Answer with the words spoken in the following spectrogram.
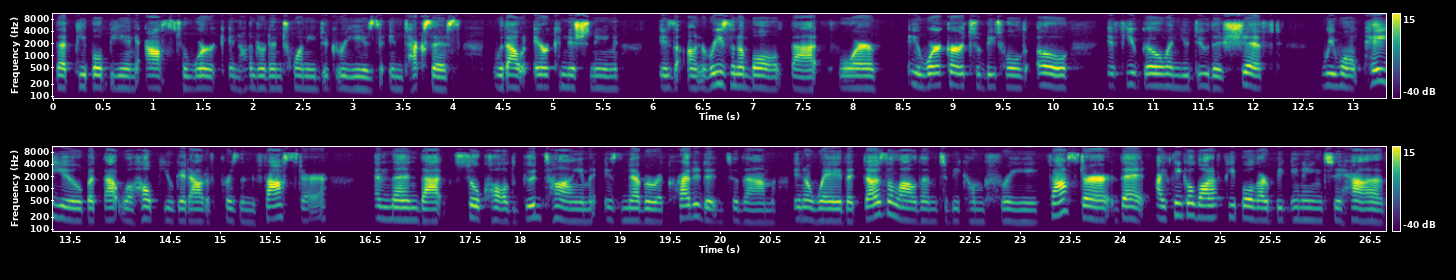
That people being asked to work in 120 degrees in Texas without air conditioning is unreasonable. That for a worker to be told, oh, if you go and you do this shift, we won't pay you, but that will help you get out of prison faster. And then that so called good time is never accredited to them in a way that does allow them to become free faster. That I think a lot of people are beginning to have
